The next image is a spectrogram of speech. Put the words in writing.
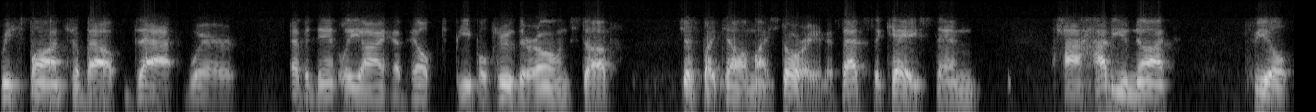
response about that, where evidently I have helped people through their own stuff just by telling my story. And if that's the case, then how, how do you not feel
